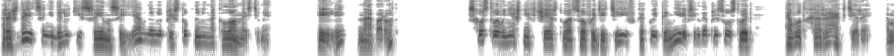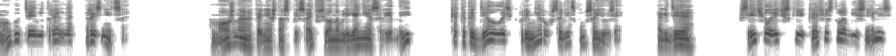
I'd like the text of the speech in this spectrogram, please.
рождается недалекий сын с явными преступными наклонностями? Или, наоборот, сходство внешних черт у отцов и детей в какой-то мере всегда присутствует, а вот характеры могут диаметрально разниться. Можно, конечно, списать все на влияние среды, как это делалось, к примеру, в Советском Союзе, где все человеческие качества объяснялись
